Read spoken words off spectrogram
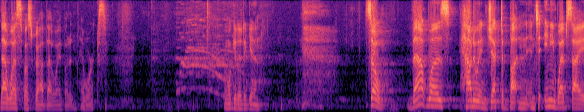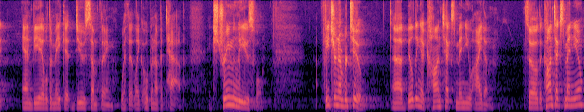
That was supposed to go out that way, but it, it works. And we'll get it again. So that was how to inject a button into any website and be able to make it do something with it, like open up a tab. Extremely useful. Feature number two, uh, building a context menu item. So the context menu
